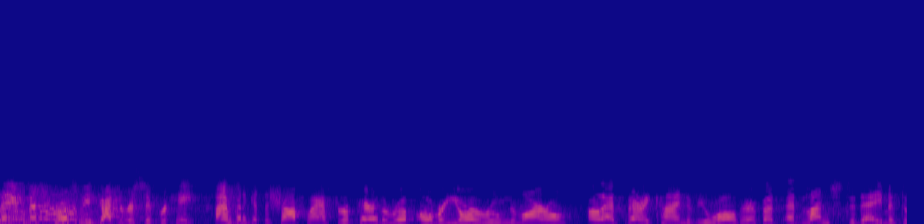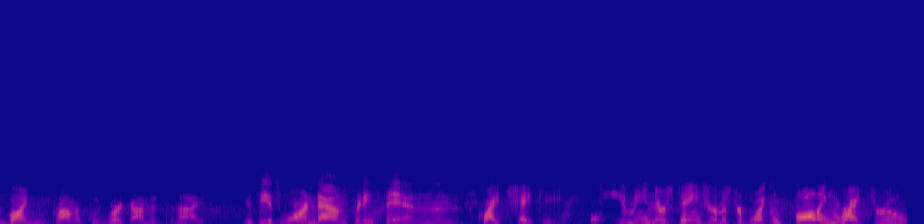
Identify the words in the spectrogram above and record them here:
Hey, Miss Brooks, we've got to reciprocate. I'm going to get the shop class to repair the roof over your room tomorrow. Oh, that's very kind of you, Walter, but at lunch today, Mr. Boynton promised he'd work on it tonight. You see, it's worn down pretty thin, and it's quite shaky. Oh, you mean there's danger of Mr. Boynton falling right through?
